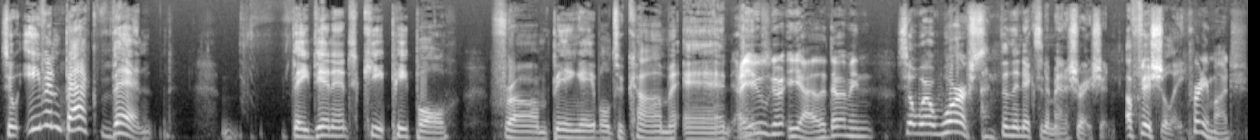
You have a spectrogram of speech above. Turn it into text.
So even back then, they didn't keep people from being able to come and. Are you? go- Yeah, I mean, so we're worse than the Nixon administration officially. pretty much.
